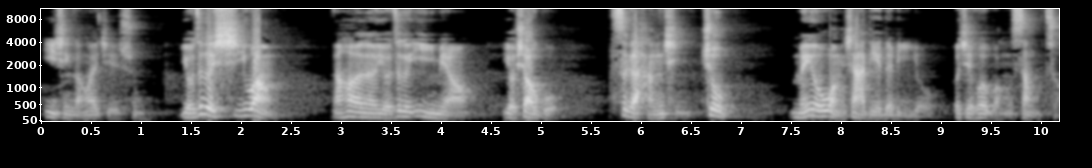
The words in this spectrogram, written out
疫情赶快结束，有这个希望，然后呢，有这个疫苗有效果，这个行情就没有往下跌的理由，而且会往上走。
